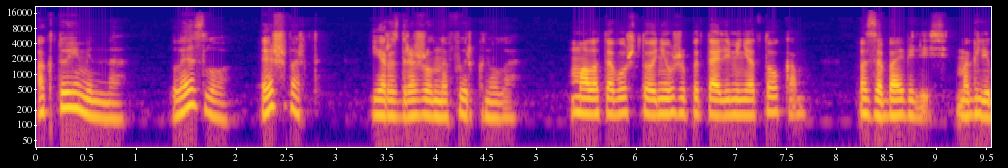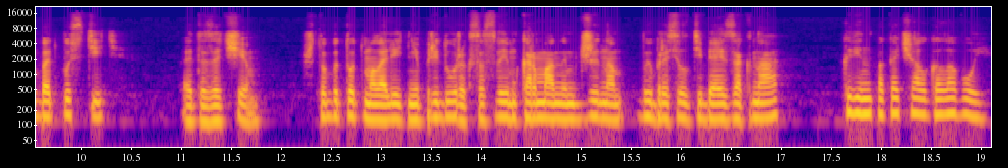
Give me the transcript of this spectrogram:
А кто именно? Лезло? Эшвард? Я раздраженно фыркнула. Мало того, что они уже пытали меня током. Позабавились, могли бы отпустить. Это зачем? Чтобы тот малолетний придурок со своим карманным джином выбросил тебя из окна? Квин покачал головой.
